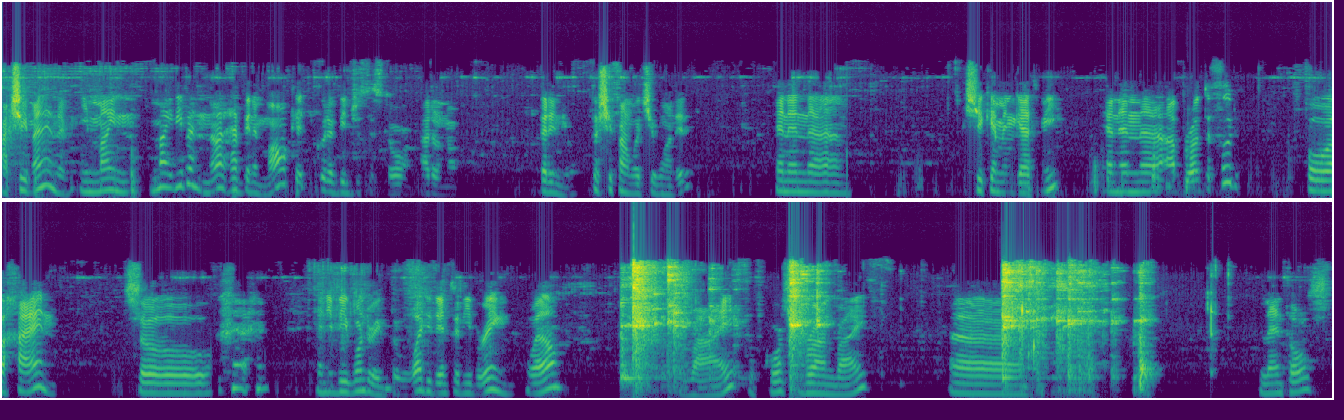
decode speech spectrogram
Actually, man, it might, might even not have been a market. It could have been just a store. I don't know. But anyway, so she found what she wanted. And then uh, she came and got me. And then uh, I brought the food for Jaén. So, and you'd be wondering, but what did Anthony bring? Well, rice, of course, brown rice uh, lentils.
